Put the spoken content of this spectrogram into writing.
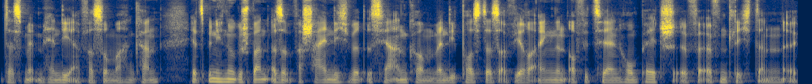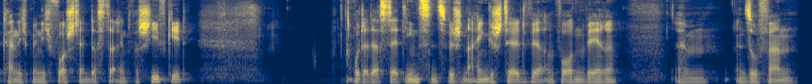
das mit dem Handy einfach so machen kann. Jetzt bin ich nur gespannt, also wahrscheinlich wird es ja ankommen, wenn die Post das auf ihrer eigenen offiziellen Homepage äh, veröffentlicht, dann äh, kann ich mir nicht vorstellen, dass da irgendwas schief geht. Oder dass der Dienst inzwischen eingestellt worden wäre. Ähm, insofern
